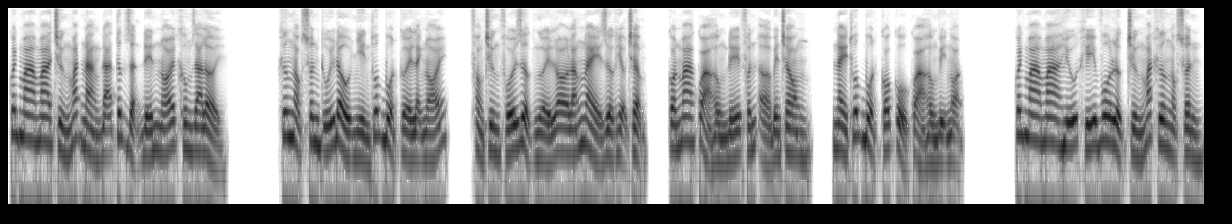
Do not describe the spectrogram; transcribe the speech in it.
Quách ma ma chừng mắt nàng đã tức giận đến nói không ra lời. Khương Ngọc Xuân túi đầu nhìn thuốc bột cười lạnh nói, phòng trừng phối dược người lo lắng này dược hiệu chậm, còn ma quả hồng đế phấn ở bên trong, này thuốc bột có cổ quả hồng vị ngọt. Quách ma ma hữu khí vô lực trừng mắt Khương Ngọc Xuân,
